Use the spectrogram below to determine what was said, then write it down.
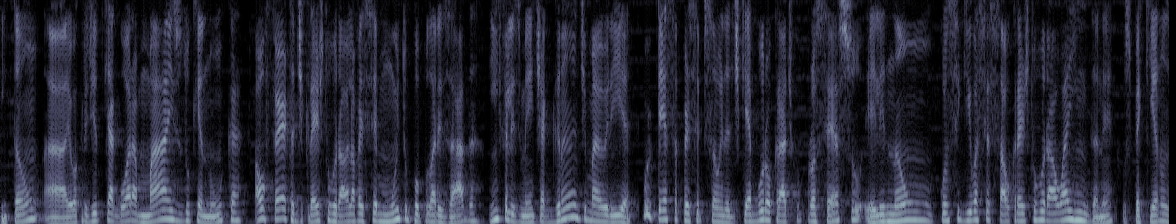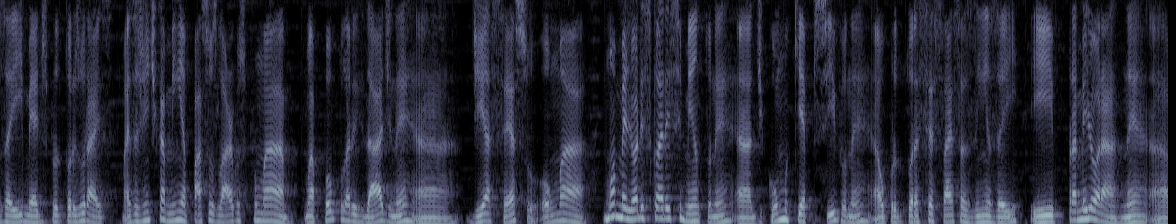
Então, uh, eu acredito que agora mais do que nunca a oferta de crédito rural ela vai ser muito popularizada. Infelizmente, a grande maioria, por ter essa percepção ainda de que é burocrático o processo, ele não conseguiu acessar o crédito rural ainda, né? Os pequenos aí médios produtores rurais. Mas a gente caminha passos largos para uma, uma popularidade, né? Uh, de acesso ou uma, uma melhor esclarecimento, né, de como que é possível, né, o produtor acessar essas linhas aí e para melhorar, né, a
